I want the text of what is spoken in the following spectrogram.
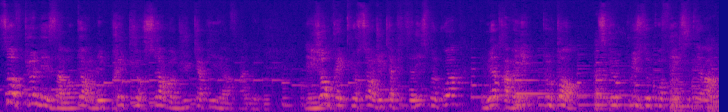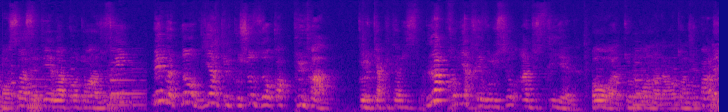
Sauf que les inventeurs, les précurseurs du capitalisme, enfin, les, gens précurseurs du capitalisme, quoi, eh bien, travaillaient tout le temps. Parce que plus de profit, etc. Bon, ça, c'était la proto-industrie. Mais maintenant, vient quelque chose d'encore plus grave le capitalisme. La première révolution industrielle. Bon, euh, tout le monde en a entendu parler,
